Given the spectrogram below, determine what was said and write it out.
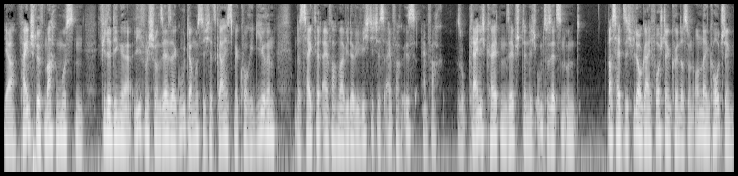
ja, Feinschliff machen mussten. Viele Dinge liefen schon sehr, sehr gut, da musste ich jetzt gar nichts mehr korrigieren. Und das zeigt halt einfach mal wieder, wie wichtig es einfach ist, einfach so Kleinigkeiten selbstständig umzusetzen und was halt sich viele auch gar nicht vorstellen können, dass so ein Online-Coaching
